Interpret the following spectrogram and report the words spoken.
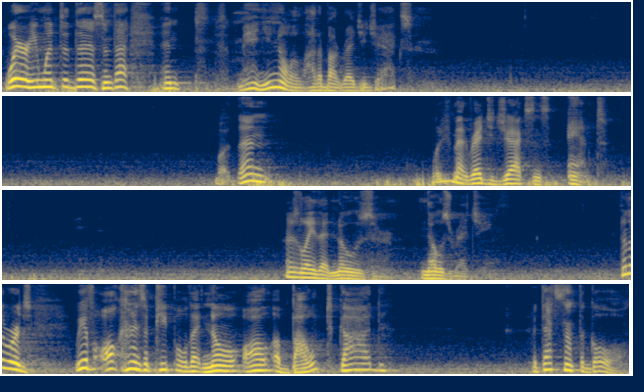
where he went to this and that. And man, you know a lot about Reggie Jackson. But then, what if you met Reggie Jackson's aunt? There's a lady that knows her knows Reggie. In other words, we have all kinds of people that know all about God, but that's not the goal.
